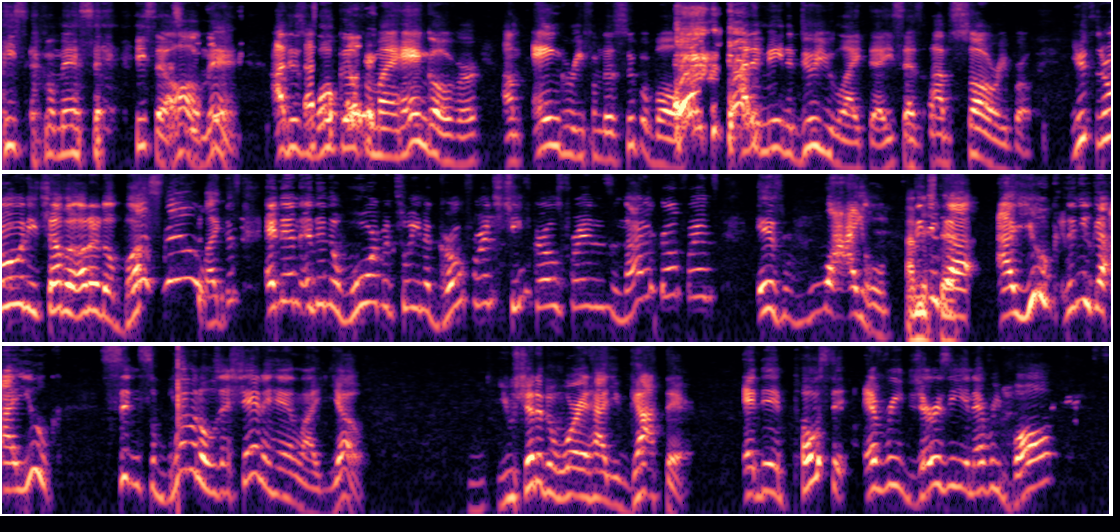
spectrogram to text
He said, my man said, he said, That's Oh man, I just That's woke up from my hangover. I'm angry from the Super Bowl. I didn't mean to do you like that. He says, I'm sorry, bro. You're throwing each other under the bus now, like this, and then and then the war between the girlfriends, chief girlfriends, and Niner girlfriends is wild. I then missed you that. got Aiyuk, then you got Aiyuk sitting subliminals at Shanahan, like, "Yo, you should have been worried how you got there," and then posted every jersey and every ball,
